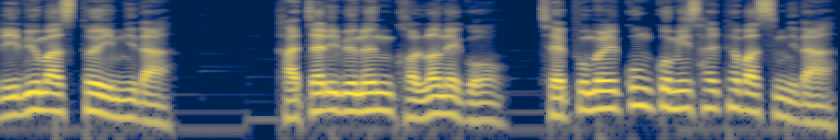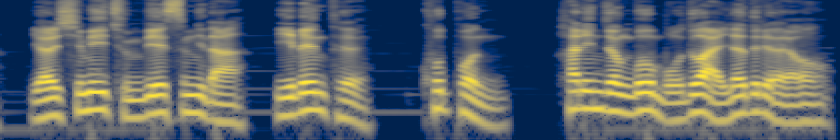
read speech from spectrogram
리뷰 마스터입니다. 가짜 리뷰는 걸러내고 제품을 꼼꼼히 살펴봤습니다. 열심히 준비했습니다. 이벤트, 쿠폰, 할인 정보 모두 알려드려요.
